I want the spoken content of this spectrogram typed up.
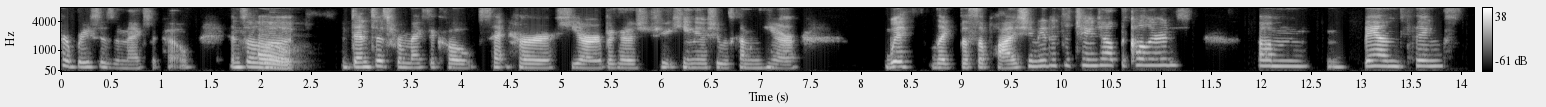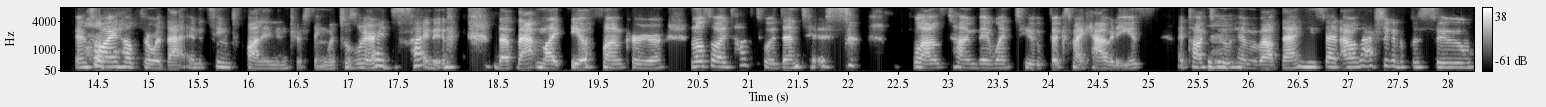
her braces in Mexico, and so the Oh, dentist from Mexico sent her here because she, he knew she was coming here with like the supplies she needed to change out the colors um band things. And so I helped her with that and it seemed fun and interesting which was where I decided that that might be a fun career. And also I talked to a dentist last time they went to fix my cavities. I talked to him about that and he said I was actually going to pursue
